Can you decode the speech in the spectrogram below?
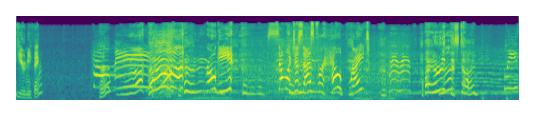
Didn't hear anything. Huh? Someone just asked for help, right? I heard it this time. Please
